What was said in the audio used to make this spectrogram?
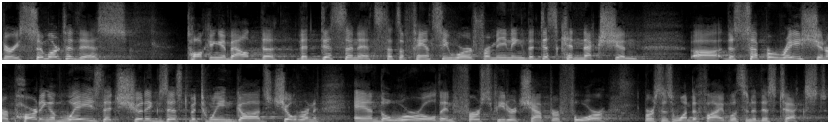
very similar to this, talking about the, the dissonance. That's a fancy word for meaning the disconnection, uh, the separation or parting of ways that should exist between God's children and the world in 1 Peter chapter 4, verses 1 to 5. Listen to this text.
